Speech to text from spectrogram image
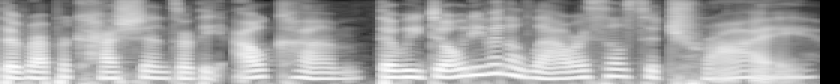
the repercussions or the outcome that we don't even allow ourselves to try.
